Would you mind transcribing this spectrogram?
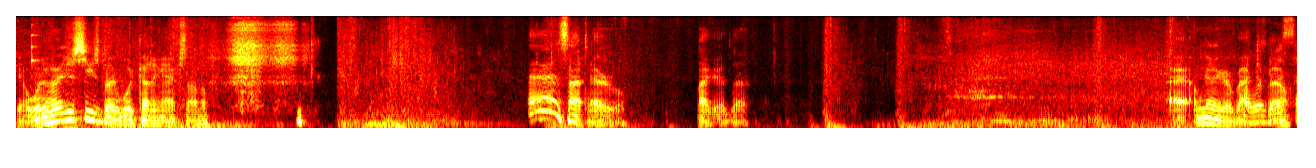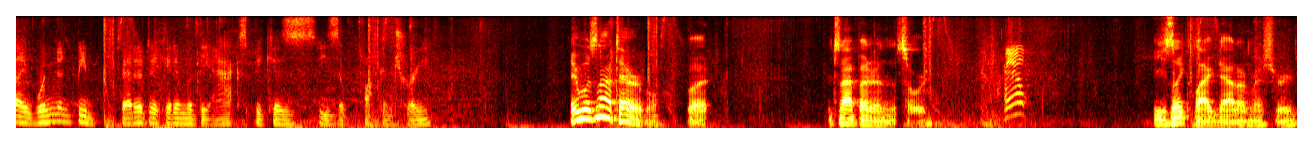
Yeah, what if I just used my woodcutting axe on him? eh, it's not terrible. Not good though. Alright, I'm gonna go back I was to gonna Bell. say, wouldn't it be better to hit him with the axe because he's a fucking tree? It was not terrible, but it's not better than the sword. Help! He's like lagged out on my mystery.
